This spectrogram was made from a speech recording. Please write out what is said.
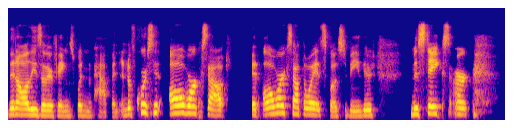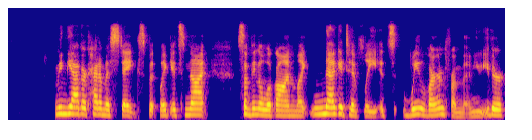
then all these other things wouldn't have happened and of course it all works out it all works out the way it's supposed to be. There's mistakes aren't, I mean, yeah, they're kind of mistakes, but like it's not something to look on like negatively. It's we learn from them. You either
